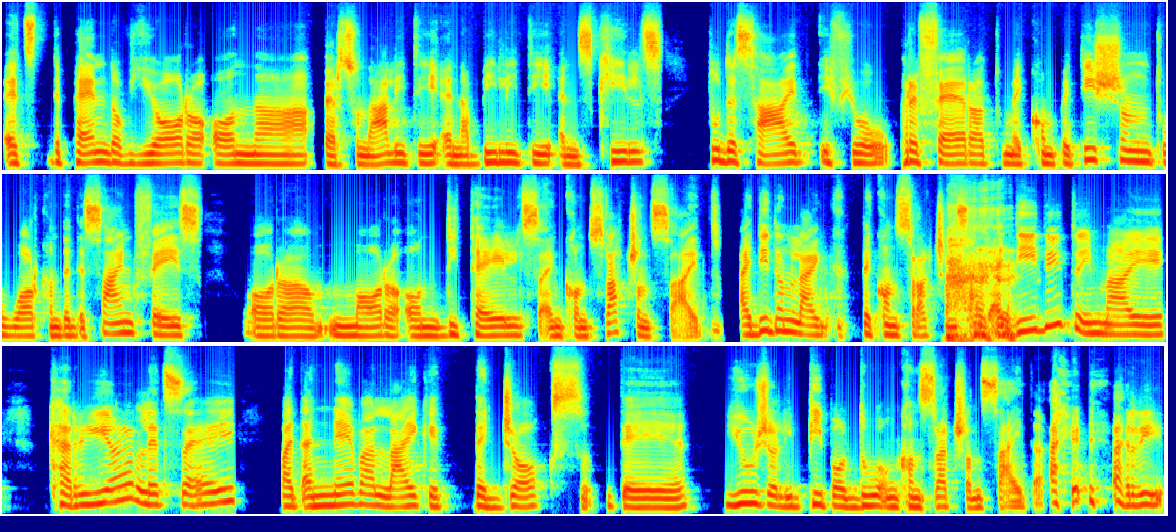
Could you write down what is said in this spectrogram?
it depends of your own uh, personality and ability and skills to decide if you prefer to make competition, to work on the design phase, or uh, more on details and construction side. I didn't like the construction side. I did it in my career, let's say, but I never liked it, the jokes the usually people do on construction site. I, I, re,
